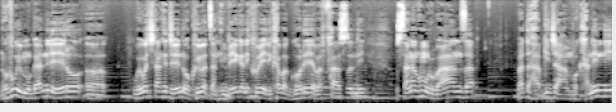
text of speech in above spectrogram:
Ni ukuvuga uyu mugani rero wewe cyangwa jewe ni ukwibaza mbega ni kubera ko abagore abapfasoni usanga nko mu rubanza badahabwa ijambo kanini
